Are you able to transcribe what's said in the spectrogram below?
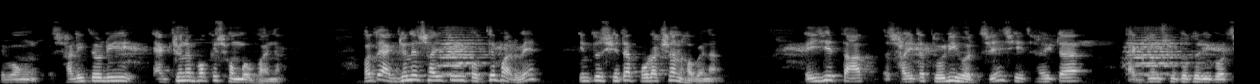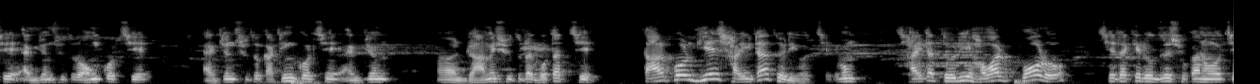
এবং শাড়ি তৈরি একজনের পক্ষে সম্ভব হয় না। হয়তো একজনের শাড়ি তৈরি করতে পারবে কিন্তু সেটা প্রোডাকশন হবে না। এই যে তাঁত শাড়িটা তৈরি হচ্ছে সেই শাড়িটা একজন সুতো তৈরি করছে একজন সুতো রং করছে একজন সুতো কাটিং করছে একজন ড্রামে সুতোটা গোটাচ্ছে। তারপর গিয়ে শাড়িটা তৈরি হচ্ছে এবং শাড়িটা তৈরি হওয়ার পরও সেটাকে রোদ্রে শুকানো হচ্ছে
